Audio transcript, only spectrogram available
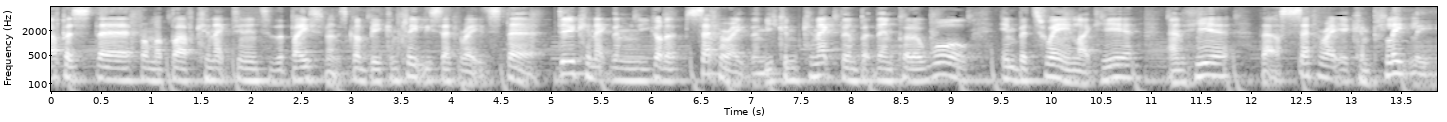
upper stair from above connecting into the basement. It's got to be a completely separated stair. Do connect them and you've got to separate them. You can connect them, but then put a wall in between, like here and here, that'll separate it completely.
